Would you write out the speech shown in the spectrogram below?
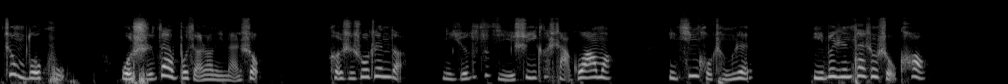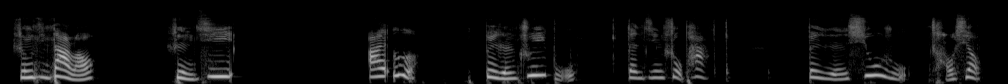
这么多苦，我实在不想让你难受。可是说真的，你觉得自己是一个傻瓜吗？”你亲口承认，你被人戴上手铐，扔进大牢，忍饥挨饿，被人追捕，担惊受怕，被人羞辱嘲笑，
